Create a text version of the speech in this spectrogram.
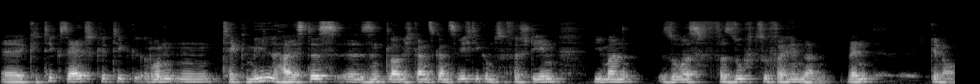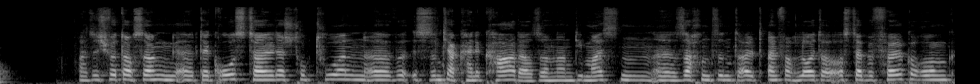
äh, Kritik, Selbstkritikrunden, Tekmil heißt es, äh, sind, glaube ich, ganz, ganz wichtig, um zu verstehen, wie man sowas versucht zu verhindern. Wenn, genau. Also ich würde auch sagen, äh, der Großteil der Strukturen äh, sind ja keine Kader, sondern die meisten äh, Sachen sind halt einfach Leute aus der Bevölkerung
